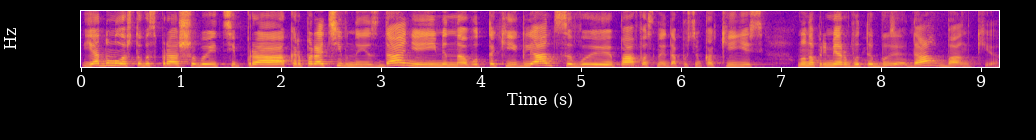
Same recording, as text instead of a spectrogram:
Я думала, что вы спрашиваете про корпоративные издания, именно вот такие глянцевые, пафосные, допустим, какие есть, ну, например, ВТБ, да, банки.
